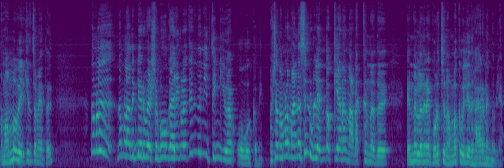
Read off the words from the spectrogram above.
അമ്മ മരിക്കുന്ന സമയത്ത് നമ്മൾ നമ്മൾ അതിന്റെ ഒരു വിഷമവും കാര്യങ്ങളൊക്കെ then think you are overcoming. പക്ഷെ നമ്മളെ മനസ്സിന്റെ ഉള്ളിൽ എന്തൊക്കെയാണ് നടക്കുന്നത് എന്നുള്ളതിനെക്കുറിച്ച് നമുക്ക് വലിയ ധാരണയൊന്നുമില്ല.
